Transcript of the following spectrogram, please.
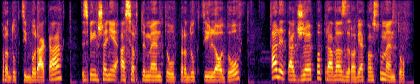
produkcji buraka, zwiększenie asortymentu produkcji lodów, ale także poprawa zdrowia konsumentów.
